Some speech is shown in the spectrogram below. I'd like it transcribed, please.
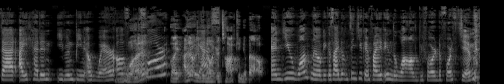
that I hadn't even been aware of What? before. Like, I don't even know what you're talking about. And you won't know because I don't think you can find it in the wild before the fourth gym.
